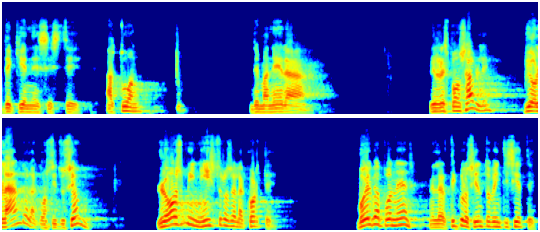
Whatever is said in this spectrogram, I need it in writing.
de quienes este, actúan de manera irresponsable, violando la Constitución? Los ministros de la Corte. Vuelve a poner el artículo 127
